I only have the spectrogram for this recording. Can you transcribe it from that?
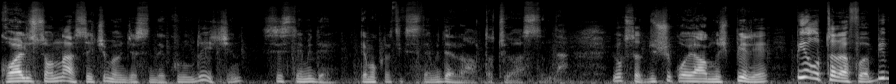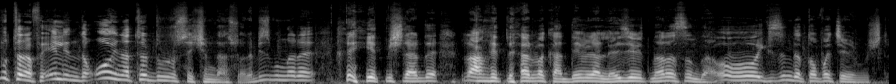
koalisyonlar seçim öncesinde kurulduğu için sistemi de demokratik sistemi de rahatlatıyor aslında. Yoksa düşük oy almış biri bir o tarafı bir bu tarafı elinde oynatır durur seçimden sonra. Biz bunları 70'lerde rahmetli Erbakan Demirel ile Ecevit'in arasında o ikisini de topa çevirmişti.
